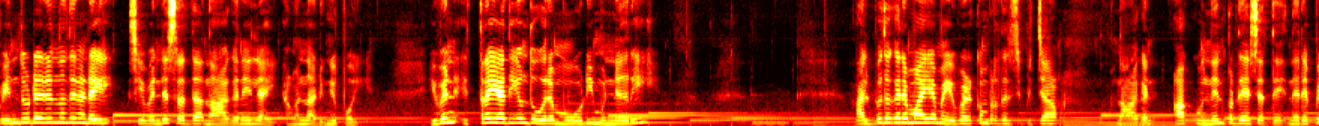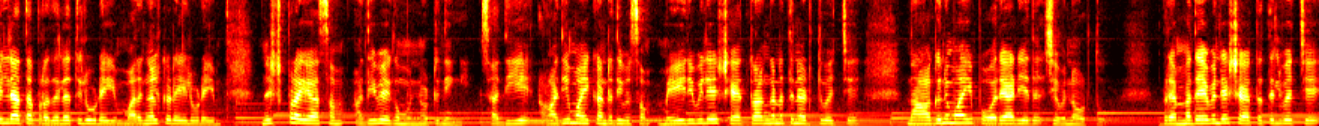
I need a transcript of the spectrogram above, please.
പിന്തുടരുന്നതിനിടയിൽ ശിവന്റെ ശ്രദ്ധ നാഗനിലായി. അവൻ നടുങ്ങിപ്പോയി. ഇവൻ ഇത്രയധികം ദൂരം മോടി മുന്നേറി? അത്ഭുതകരമായ മെയ്വഴക്കം പ്രദർശിപ്പിച്ച നാഗൻ ആ കുന്നിൻ പ്രദേശത്തെ നിരപ്പില്ലാത്ത പ്രതലത്തിലൂടെയും മരങ്ങൾക്കിടയിലൂടെയും നിഷ്പ്രയാസം അതിവേഗം മുന്നോട്ട് നീങ്ങി. സതിയെ ആദ്യമായി കണ്ട ദിവസം മേരുവിലെ ക്ഷേത്രാങ്കണത്തിനടുത്ത് വെച്ച് നാഗനുമായി പോരാടിയത് ശിവനോർത്തു ബ്രഹ്മദേവന്റെ ക്ഷേത്രത്തിൽ വെച്ച്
